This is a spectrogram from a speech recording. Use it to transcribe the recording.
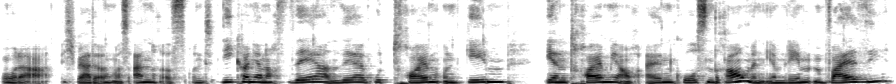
oder ich werde irgendwas anderes. Und die können ja noch sehr, sehr gut träumen und geben ihren Träumen ja auch einen großen Raum in ihrem Leben, weil sie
